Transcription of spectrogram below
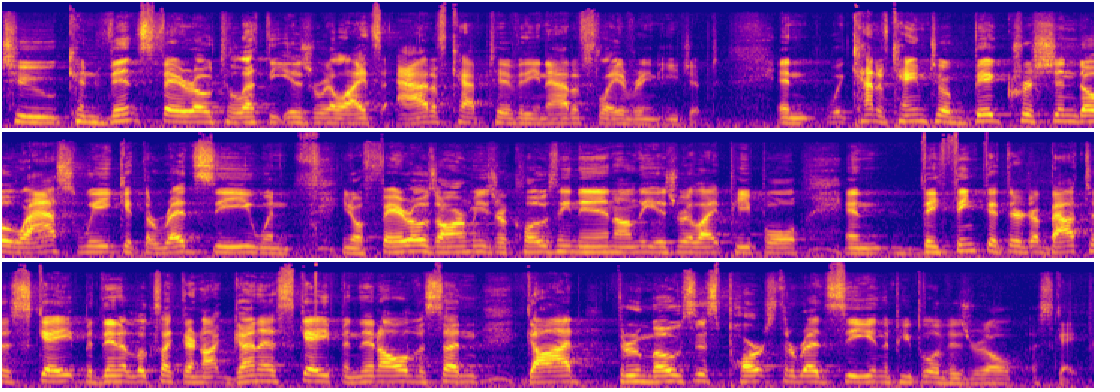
to convince Pharaoh to let the Israelites out of captivity and out of slavery in Egypt. And we kind of came to a big crescendo last week at the Red Sea when, you know, Pharaoh's armies are closing in on the Israelite people and they think that they're about to escape, but then it looks like they're not going to escape. And then all of a sudden, God, through Moses, parts the Red Sea and the people of Israel escape.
